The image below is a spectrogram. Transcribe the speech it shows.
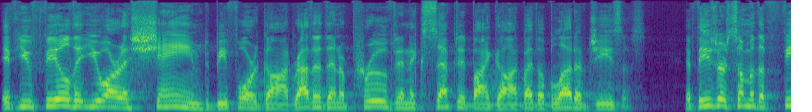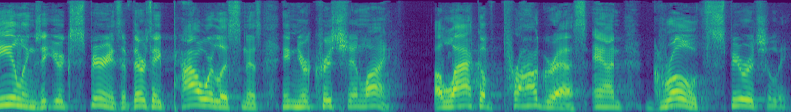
if you feel that you are ashamed before God rather than approved and accepted by God by the blood of Jesus, if these are some of the feelings that you experience, if there's a powerlessness in your Christian life, a lack of progress and growth spiritually,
